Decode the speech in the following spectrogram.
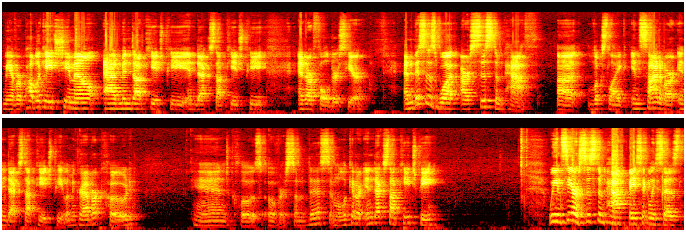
We have our public HTML, admin.php, index.php, and our folders here. And this is what our system path uh, looks like inside of our index.php. Let me grab our code and close over some of this, and we'll look at our index.php we can see our system path basically says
